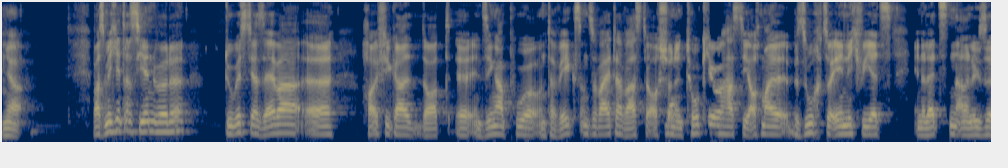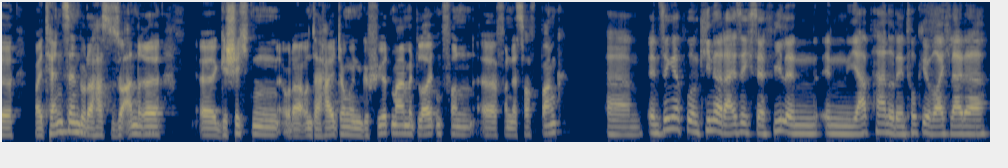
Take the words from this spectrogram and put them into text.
Ja. Was mich interessieren würde, du bist ja selber äh, häufiger dort äh, in Singapur unterwegs und so weiter. Warst du auch schon ja. in Tokio? Hast du die auch mal besucht, so ähnlich wie jetzt in der letzten Analyse bei Tencent? Oder hast du so andere äh, Geschichten oder Unterhaltungen geführt mal mit Leuten von, äh, von der Softbank? Ähm, in Singapur und China reise ich sehr viel. In, in Japan oder in Tokio war ich leider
